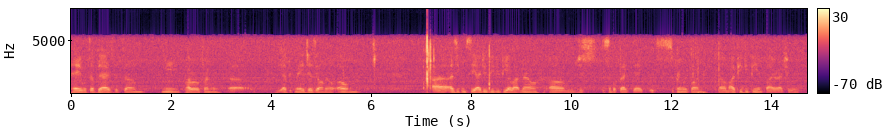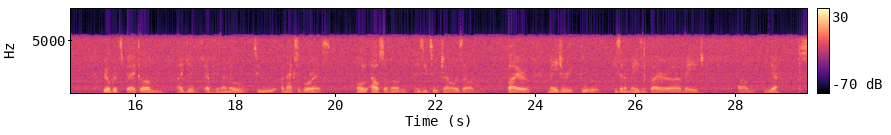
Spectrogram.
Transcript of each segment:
Hey, what's up guys? It's um me, Pyro Friendly, uh, the Epic Mage as y'all know. Um uh, as you can see I do PvP a lot now. Um just the simple fact that it's supremely fun. Um I PvP in fire actually. Real good spec, um I give everything I know to Anaxagoras. Also known his YouTube channel is um Fire Magery Guru. He's an amazing fire uh, mage. Um, yeah,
